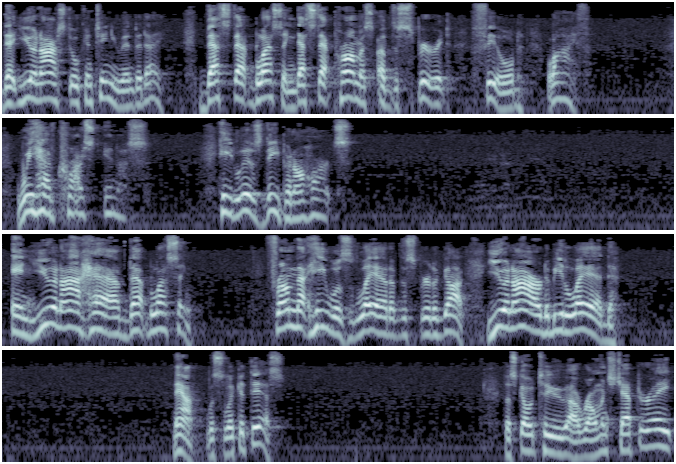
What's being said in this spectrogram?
that you and I are still continuing today. That's that blessing. That's that promise of the Spirit filled life. We have Christ in us. He lives deep in our hearts. And you and I have that blessing. From that, he was led of the Spirit of God. You and I are to be led. Now, let's look at this. Let's go to uh, Romans chapter 8,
